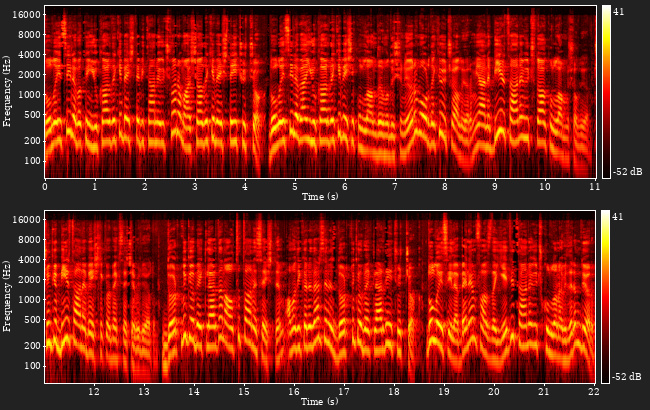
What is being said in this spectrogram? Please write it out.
Dolayısıyla bakın yukarıdaki 5'te bir tane 3 var ama aşağıdaki 5'te hiç 3 yok. Dolayısıyla ben yukarıdaki 5'i kullandığımı düşünüyorum. Oradaki 3'ü alıyorum. Yani bir tane 3 daha kullanmış oluyorum. Çünkü bir tane 5'lik öbek seçebiliyordum. Dörtlük öbeklerden 6 tane seçtim ama dikkat ederseniz dörtlük öbeklerde hiç 3 yok. Dolayısıyla ben en fazla 7 tane 3 kullanabilirim diyorum.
